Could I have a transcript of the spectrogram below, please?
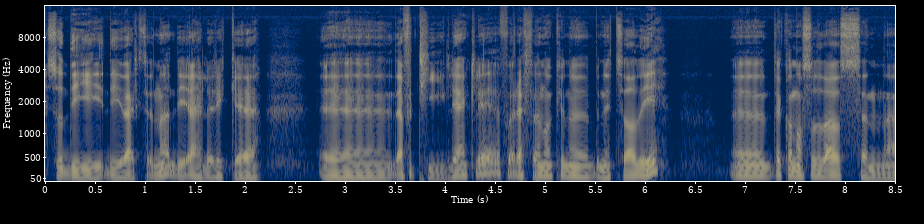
Så de, de verktøyene de er heller ikke eh, Det er for tidlig egentlig for FN å kunne benytte seg av de. Eh, det kan også da sende,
